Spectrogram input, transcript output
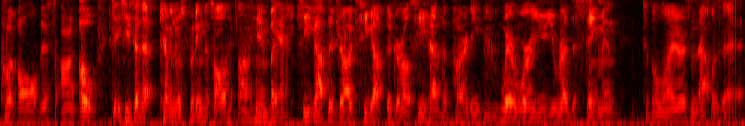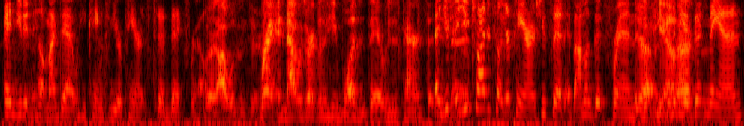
put all this on. Oh, he said that Kevin was putting this all on him, but Yeah. he got the drugs, he got the girls, he had the party. Mm-hmm. Where were you? You read the statement to the lawyers, and that was it. And you didn't help my dad when he came to your parents to beg for help. But I wasn't there. right, and that was right. He wasn't there. It was his parents that and did you, that. you tried to tell your parents. You said, if I'm a good friend, Yeah. if he's Yeah. going to be a good man,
